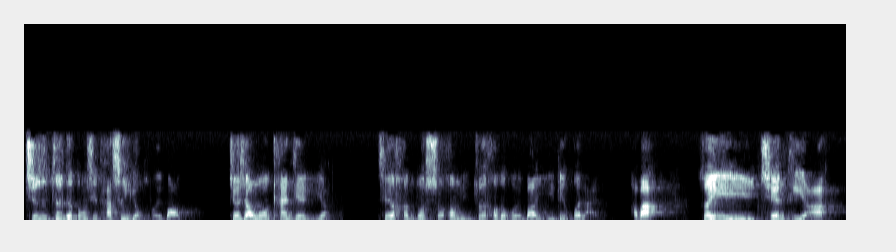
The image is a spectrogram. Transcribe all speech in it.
其实这个东西它是有回报的，就像我看见一样，其实很多时候你最后的回报一定会来的，好吧？所以前提啊，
